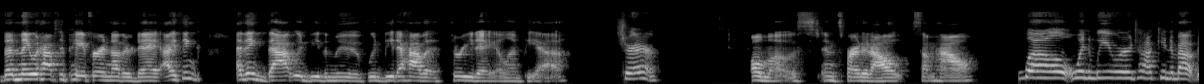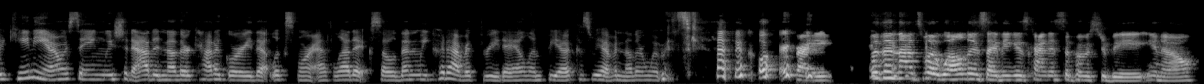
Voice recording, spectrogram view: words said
then they would have to pay for another day i think I think that would be the move would be to have a three day Olympia. Sure. Almost and spread it out somehow. Well, when we were talking about bikini, I was saying we should add another category that looks more athletic. So then we could have a three day Olympia because we have another women's category. Right. But then that's what wellness, I think, is kind of supposed to be, you know?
